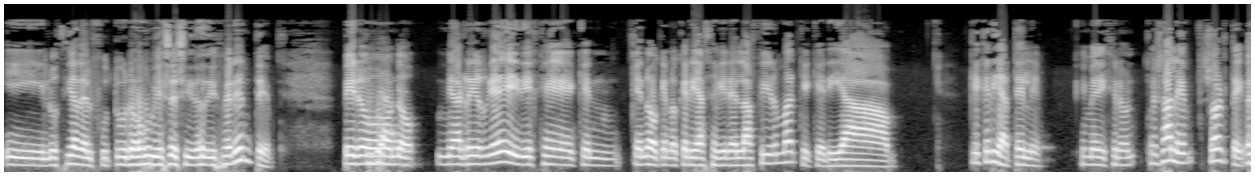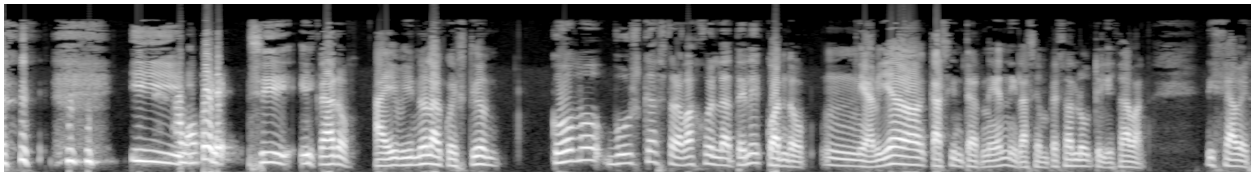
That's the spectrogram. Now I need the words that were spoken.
y Lucía del futuro hubiese sido diferente. Pero no, me arriesgué y dije que, que no, que no quería seguir en la firma, que quería, que quería tele. Y me dijeron, pues sale, suerte. y, a la tele. Sí, y claro, ahí vino la cuestión. ¿Cómo buscas trabajo en la tele cuando mm, ni había casi internet ni las empresas lo utilizaban? Dije, a ver,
